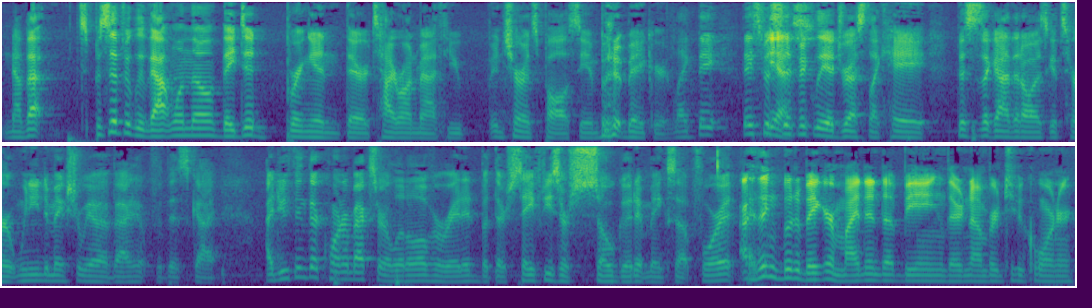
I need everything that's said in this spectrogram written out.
Now that specifically that one though, they did bring in their Tyrann Mathieu insurance policy and Budda Baker. Like they they specifically addressed like, hey, this is a guy that always gets hurt. We need to make sure we have a backup for this guy. I do think their cornerbacks are a little overrated, but their safeties are so good it makes up for it. I think Budda Baker might end up being their number two corner.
